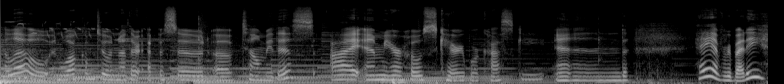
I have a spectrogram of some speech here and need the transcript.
Hello, and welcome to another episode of Tell Me This. I am your host, Carey Borkowski, and hey, everybody.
